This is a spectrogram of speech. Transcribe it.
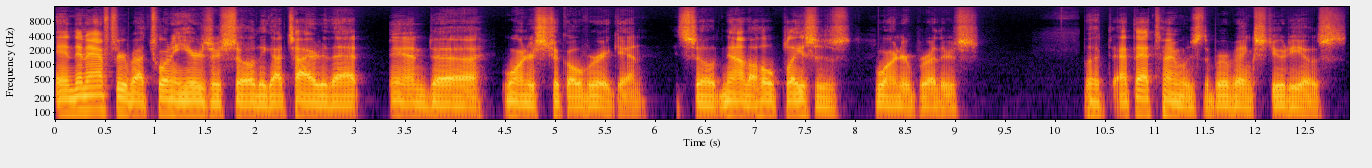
And then after about 20 years or so, they got tired of that and uh, Warner's took over again. So now the whole place is Warner Brothers. But at that time, it was the Burbank Studios.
